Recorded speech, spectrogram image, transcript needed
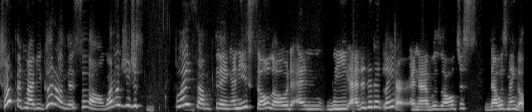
trumpet might be good on this song. Why don't you just play something? And he soloed and we edited it later. And I was all just, that was Mango.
